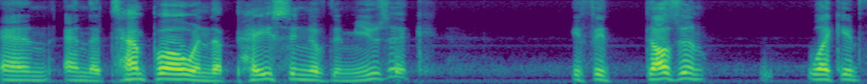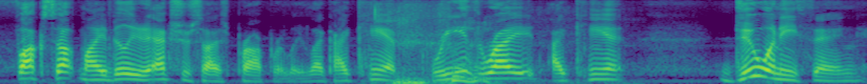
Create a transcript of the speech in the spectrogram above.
And and the tempo and the pacing of the music if it doesn't like it fucks up my ability to exercise properly. Like i can't breathe right. I can't do anything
